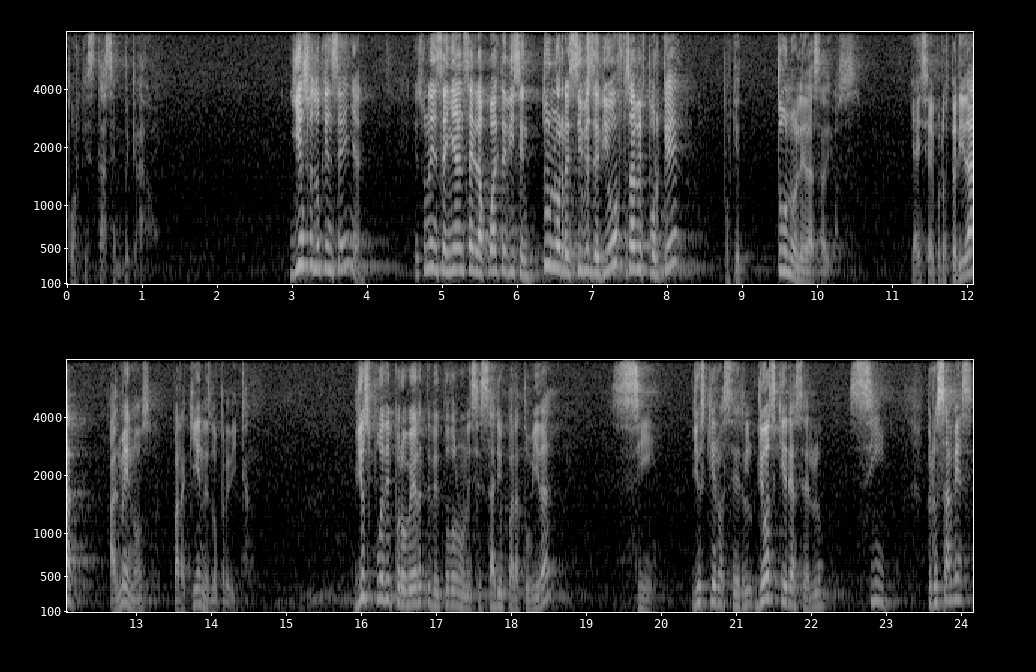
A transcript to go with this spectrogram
Porque estás en pecado. Y eso es lo que enseñan. Es una enseñanza en la cual te dicen, tú no recibes de Dios, ¿sabes por qué? Porque tú no le das a Dios. Y ahí sí hay prosperidad, al menos para quienes lo predican. ¿Dios puede proveerte de todo lo necesario para tu vida? Sí. ¿Dios quiere hacerlo? ¿Dios quiere hacerlo? Sí. Pero sabes,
